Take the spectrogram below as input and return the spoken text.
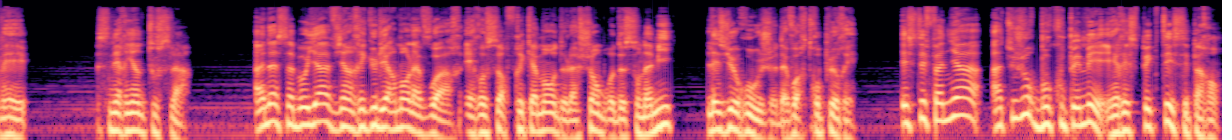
Mais ce n'est rien de tout cela. Anna Saboya vient régulièrement la voir et ressort fréquemment de la chambre de son ami, les yeux rouges d'avoir trop pleuré. Estefania a toujours beaucoup aimé et respecté ses parents.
